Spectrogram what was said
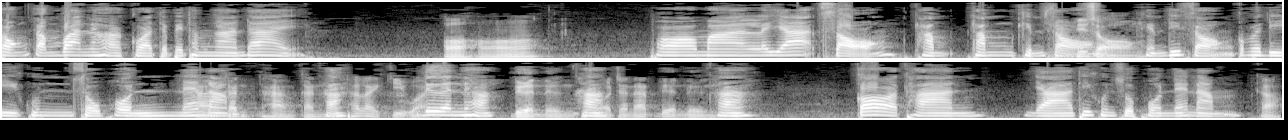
สองสามวันนะคะกว่าจะไปทำงานได้ อ๋อฮะ พอมาระยะสองทำทำเข็มสองเข็มที่สอง เข็มที่สองก็พอดีคุณโสพลแนะนห่างกันห่างกันค่ะ เท่าไหร่กี่วันำเดือนค่ะ เดือนหนึ่งคุณค่ะ หมอจะนัดเดือนหนึ่งค่ะ ก็ทานยาที่คุณโสพลแนะนำครับ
